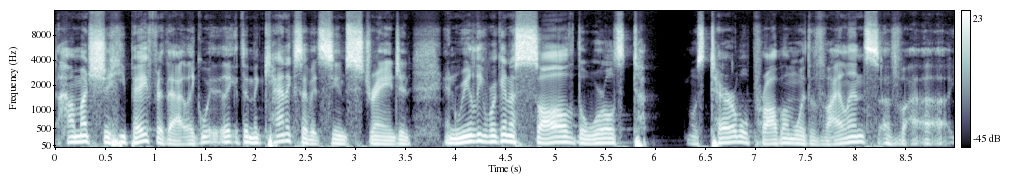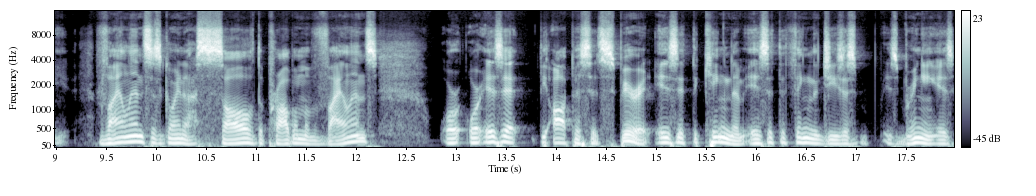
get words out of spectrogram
how much should he pay for that? Like, like the mechanics of it seems strange, and and really we're going to solve the world's t- most terrible problem with violence. Of uh, violence is going to solve the problem of violence, or or is it the opposite spirit? Is it the kingdom? Is it the thing that Jesus is bringing? Is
